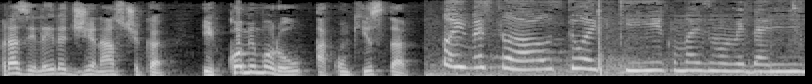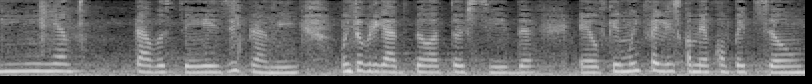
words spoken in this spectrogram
Brasileira de Ginástica e comemorou a conquista. Oi, pessoal, tô aqui com mais uma medalhinha para vocês e para mim. Muito obrigada pela torcida. É, eu fiquei muito feliz com a minha competição,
